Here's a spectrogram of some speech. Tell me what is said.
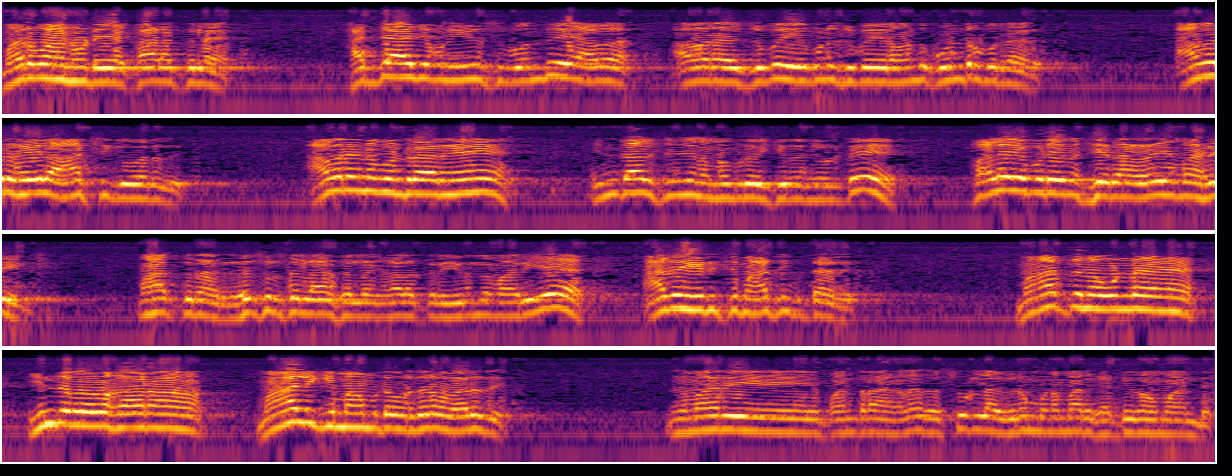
மர்வானுடைய காலத்துல ஹஜாஜ் யூசுப் வந்து அவரை சுபை இப்னு சுபைரை வந்து கொண்டு போறாரு அவர் கையில் ஆட்சிக்கு வருது. அவர் என்ன பண்றாரு? இந்த ஆள் செஞ்சு நம்ம எப்படி வைக்கிறோம்னு சொல்லிட்டு பழையபடி என்ன செய்யறாரு அதே மாதிரி மாத்துறாரு. ரசூல் சல்லா செல்ல காலத்துல இருந்த மாதிரியே அதை இடிச்சு மாத்தி விட்டாரு மாத்தின உடனே இந்த விவகாரம் மாளிகை மாமட்ட ஒரு தடவை வருது. இந்த மாதிரி பண்றாங்களா? ரசூல்லா விரும்பின மாதிரி கட்டிடுவோமாண்டு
